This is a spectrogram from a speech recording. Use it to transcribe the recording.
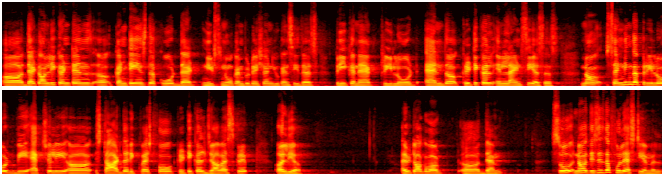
uh, that only contains, uh, contains the code that needs no computation. You can see there's pre-connect, preload, and the critical inline CSS. Now, sending the preload, we actually uh, start the request for critical JavaScript earlier. I will talk about uh, them. So now this is the full HTML.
